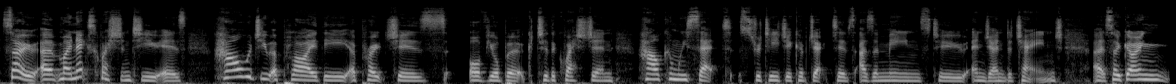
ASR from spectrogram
So, uh, my next question to you is how would you apply the approaches of your book to the question how can we set strategic objectives as a means to engender change? Uh, so, going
